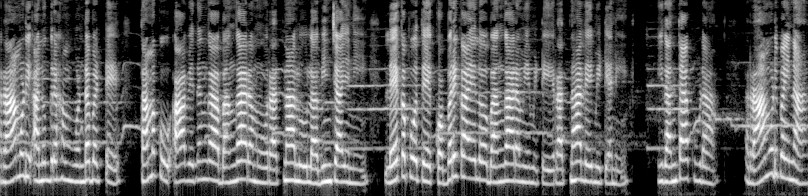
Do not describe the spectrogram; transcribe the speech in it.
రాముడి అనుగ్రహం ఉండబట్టే తమకు ఆ విధంగా బంగారము రత్నాలు లభించాయని లేకపోతే కొబ్బరికాయలో బంగారం ఏమిటి రత్నాలేమిటి అని ఇదంతా కూడా రాముడి పైన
